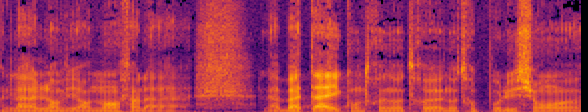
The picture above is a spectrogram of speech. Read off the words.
l'environnement, enfin la la bataille contre notre, notre pollution euh,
